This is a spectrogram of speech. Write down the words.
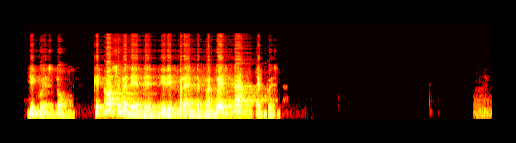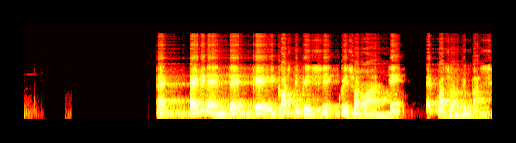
di questo. Che cosa vedete di differente fra questa e questa? Eh? È evidente che i costi fissi qui sono alti e qua sono più bassi.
